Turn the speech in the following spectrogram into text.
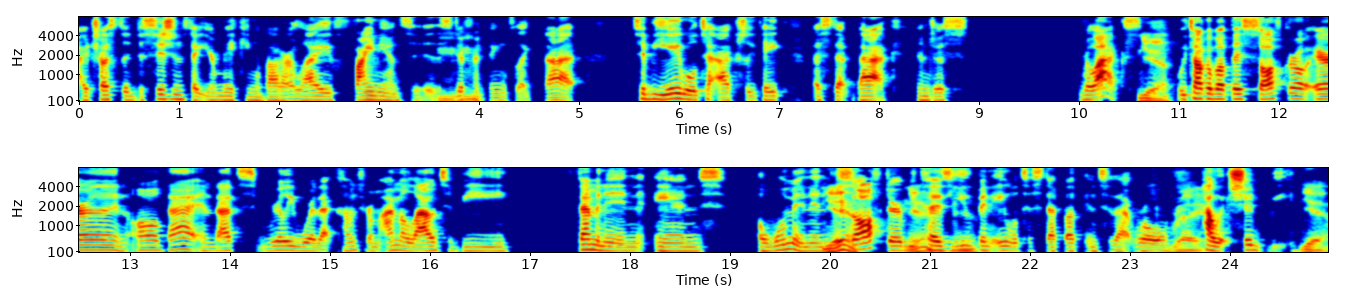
I trust the decisions that you're making about our life, finances, Mhm. different things like that, to be able to actually take a step back and just relax. yeah We talk about this soft girl era and all that, and that's really where that comes from. I'm allowed to be feminine and a woman and Yeah. softer Yeah, because yeah. you've been able to step up into that role right how it should be. yeah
